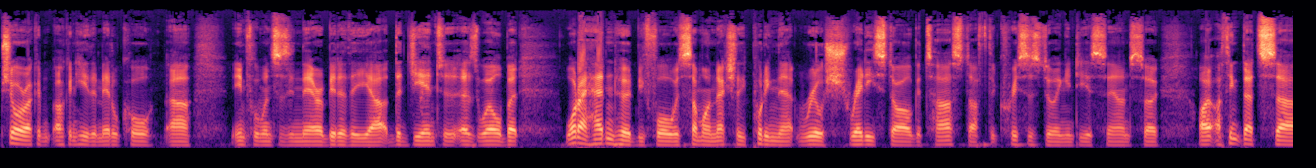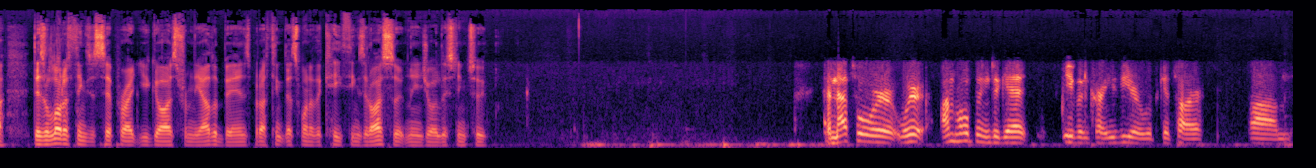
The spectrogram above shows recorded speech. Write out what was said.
sure I can I can hear the metalcore uh, influences in there, a bit of the uh, the djent as well, but what I hadn't heard before was someone actually putting that real shreddy style guitar stuff that Chris is doing into your sound. So I, I think that's uh, there's a lot of things that separate you guys from the other bands, but I think that's one of the key things that I certainly enjoy listening to. And that's what we're we're. I'm hoping to get even crazier with guitar. Um,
